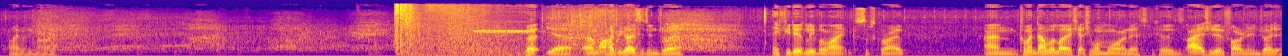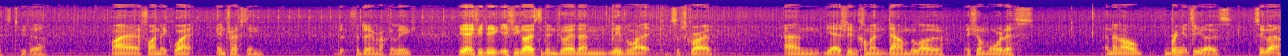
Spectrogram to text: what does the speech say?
I don't even know. But yeah, um, I hope you guys did enjoy. If you did, leave a like, subscribe, and comment down below if you actually want more of this because I actually did thoroughly enjoy this. To be fair, I find it quite interesting for doing Rocket League yeah, if you did, if you guys did enjoy, then leave a like, subscribe, and yeah, just leave a comment down below if you want more of this, and then I'll bring it to you guys. See you later.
